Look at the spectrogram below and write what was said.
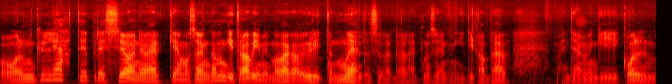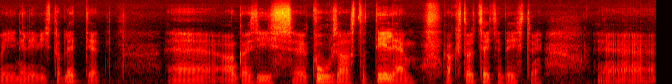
on küll jah, depressioon ja värk ja ma söön ka mingeid ravimeid, ma väga üritan mõelda selle peale, et ma söön mingeid iga päev, ma ei tea, mingi kolm või neli-viis tabletti, et aga siis äh, kuus aastat hiljem, kaks tuhat seitseteist või, äh,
